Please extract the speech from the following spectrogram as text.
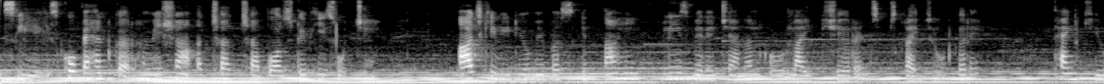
इसलिए इसको पहनकर हमेशा अच्छा अच्छा पॉजिटिव ही सोचें। आज की वीडियो में बस इतना ही। प्लीज़ मेरे चैनल को लाइक शेयर एंड सब्सक्राइब ज़रूर करें। थैंक यू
